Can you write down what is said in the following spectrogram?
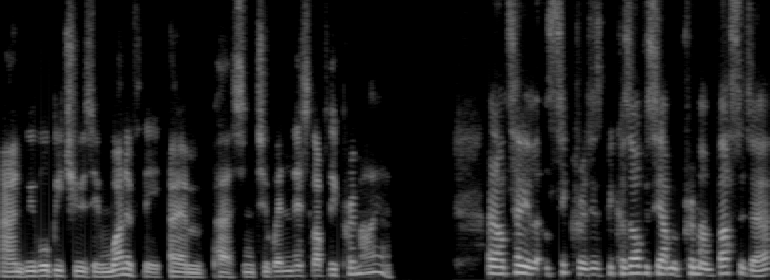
and we will be choosing one of the um, person to win this lovely iron. And I'll tell you a little secret is because obviously I'm a Prym ambassador.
